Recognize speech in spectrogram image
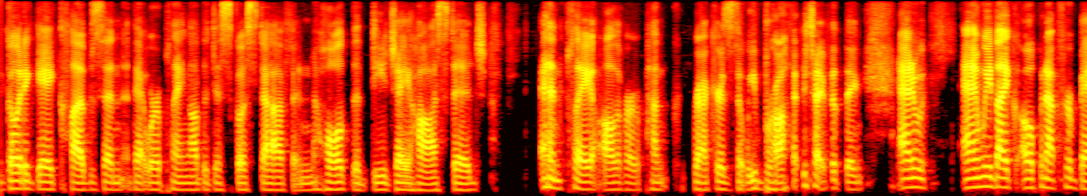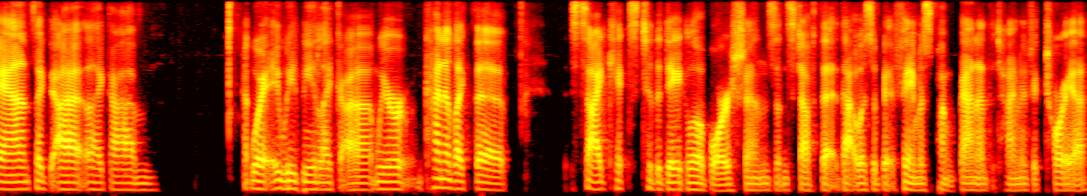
go to gay clubs and that were playing all the disco stuff and hold the DJ hostage and play all of our punk records that we brought type of thing. And and we'd like open up for bands like uh, like um where it would be like uh, we were kind of like the sidekicks to the Dayglo abortions and stuff that that was a bit famous punk band at the time in Victoria.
